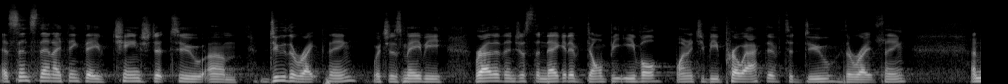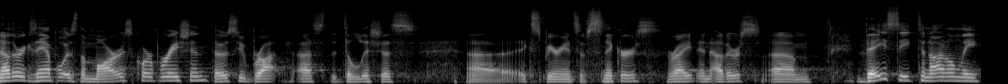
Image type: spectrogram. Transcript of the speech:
And since then, I think they've changed it to um, do the right thing, which is maybe rather than just the negative, don't be evil, why don't you be proactive to do the right thing? Another example is the Mars Corporation, those who brought us the delicious uh, experience of Snickers, right, and others. Um, they seek to not only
